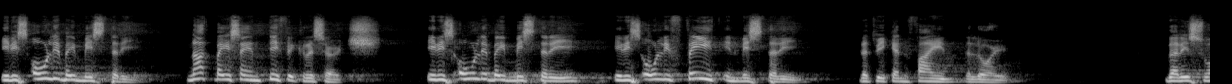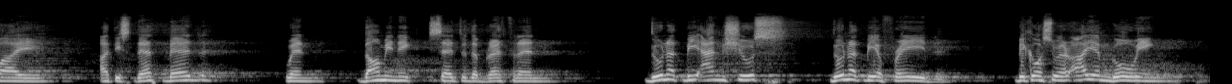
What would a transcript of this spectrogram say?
It is only by mystery, not by scientific research. It is only by mystery, it is only faith in mystery that we can find the Lord. That is why at his deathbed, when Dominic said to the brethren, Do not be anxious. Do not be afraid. Because where I am going,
